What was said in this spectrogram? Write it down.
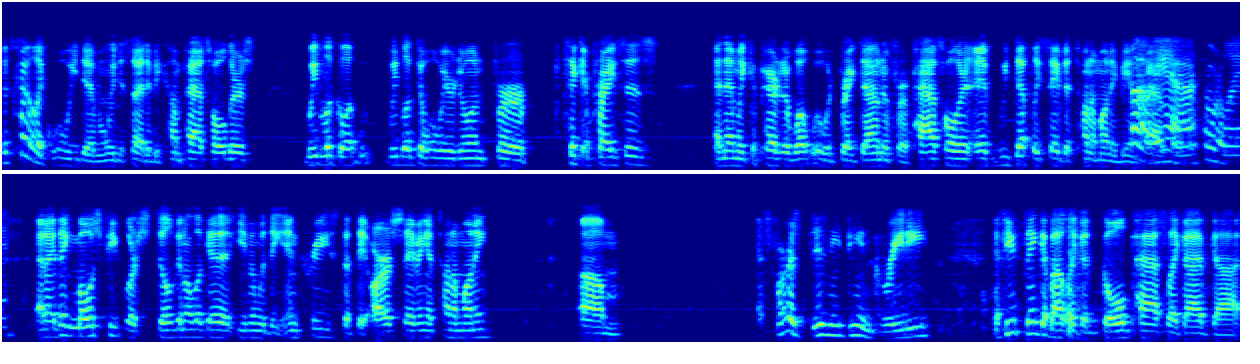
it's kind of like what we did when we decided to become pass holders. We look we looked at what we were doing for ticket prices, and then we compared it to what it would break down to for a pass holder. It, we definitely saved a ton of money being a Oh pass yeah, holder. totally. And I think most people are still going to look at it, even with the increase, that they are saving a ton of money. Um, as far as Disney being greedy, if you think about like a gold pass like I've got,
